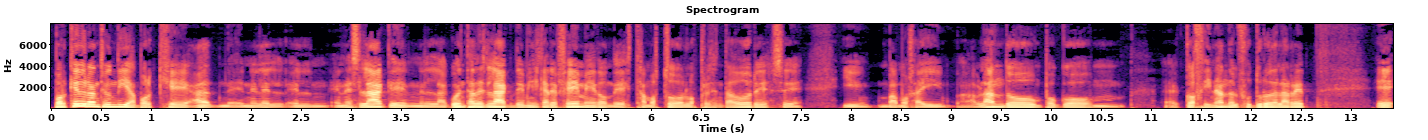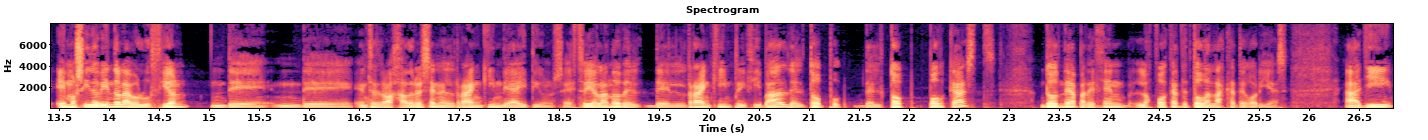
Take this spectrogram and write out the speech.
¿Por qué durante un día? Porque ah, en, el, en Slack, en la cuenta de Slack de Milcar FM, donde estamos todos los presentadores eh, y vamos ahí hablando un poco, mm, eh, cocinando el futuro de la red, eh, hemos ido viendo la evolución de, entre trabajadores en el ranking de iTunes. Estoy hablando del, ranking principal, del top, del top podcasts, donde aparecen los podcasts de todas las categorías. Allí,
